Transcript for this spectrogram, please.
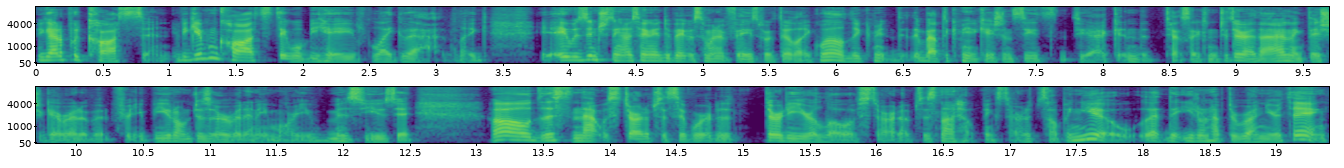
You got to put costs in. If you give them costs, they will behave like that. Like it was interesting. I was having a debate with someone at Facebook. They're like, "Well, the, about the communication seats and the text section two there. I think they should get rid of it for you, but you don't deserve it anymore. You've misused it." Oh, this and that with startups. I said, we're at a 30 year low of startups. It's not helping startups, it's helping you, that, that, you don't have to run your thing.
